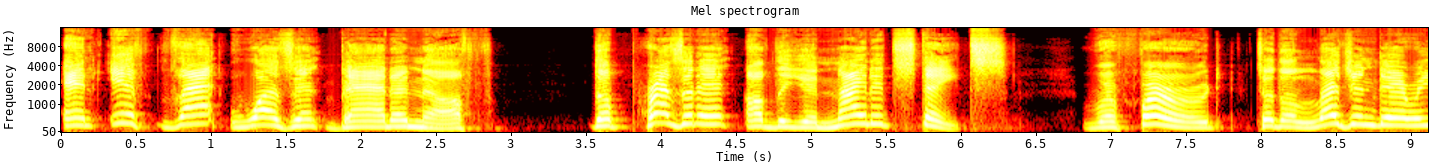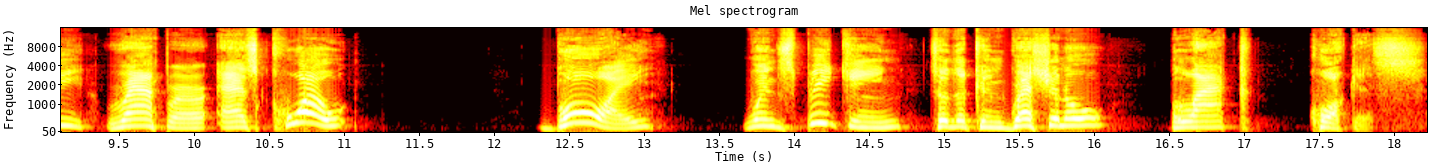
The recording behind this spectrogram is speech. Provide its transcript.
And if that wasn't bad enough, the President of the United States referred to the legendary rapper as, quote, boy, when speaking to the Congressional Black Caucus.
